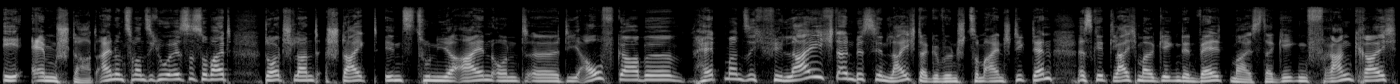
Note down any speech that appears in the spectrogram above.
EM-Start. 21 Uhr ist es soweit. Deutschland steigt ins Turnier ein und äh, die Aufgabe hätte man sich vielleicht ein bisschen leichter gewünscht zum Einstieg, denn es geht gleich mal gegen den Weltmeister, gegen Frankreich.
